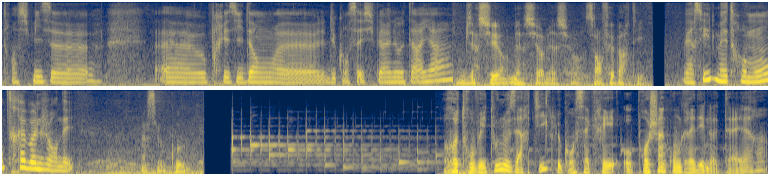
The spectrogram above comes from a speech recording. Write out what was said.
transmise au président du Conseil supérieur notariat Bien sûr, bien sûr, bien sûr, ça en fait partie. Merci, Maître Aumont, très bonne journée. Merci beaucoup. Retrouvez tous nos articles consacrés au prochain congrès des notaires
